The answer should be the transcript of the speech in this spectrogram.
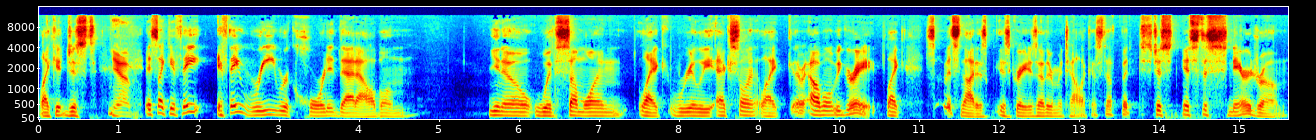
Like it just Yeah. it's like if they if they re-recorded that album you know with someone like really excellent like their album would be great. Like some it's not as, as great as other metallica stuff but it's just it's the snare drum.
